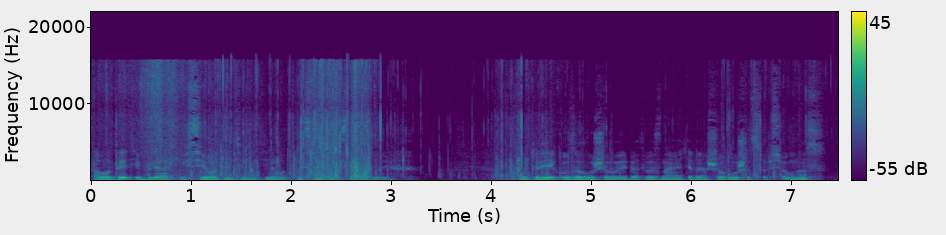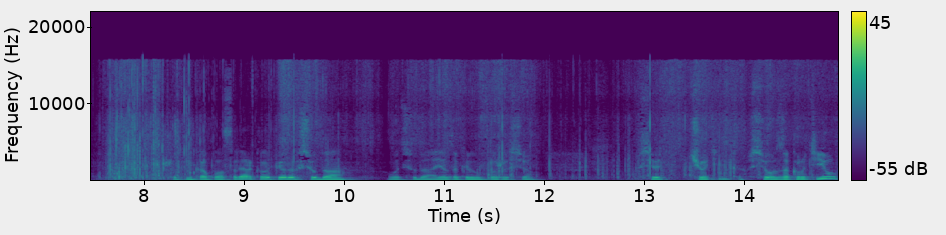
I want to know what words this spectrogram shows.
А вот эти бляхи, все вот эти вот я вот поснимал сразу их. Тут рейку заглушил, ребят, вы знаете, да, что глушится все у нас. Чтобы не капала солярка, во-первых, сюда, вот сюда. Я закрыл тоже все. Все четенько. Все, закрутил.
